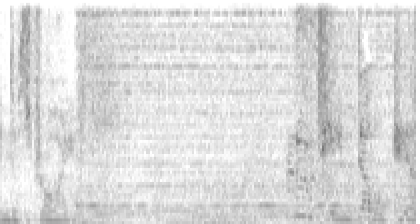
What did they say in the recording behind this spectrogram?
Been destroyed. Blue team double kill.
